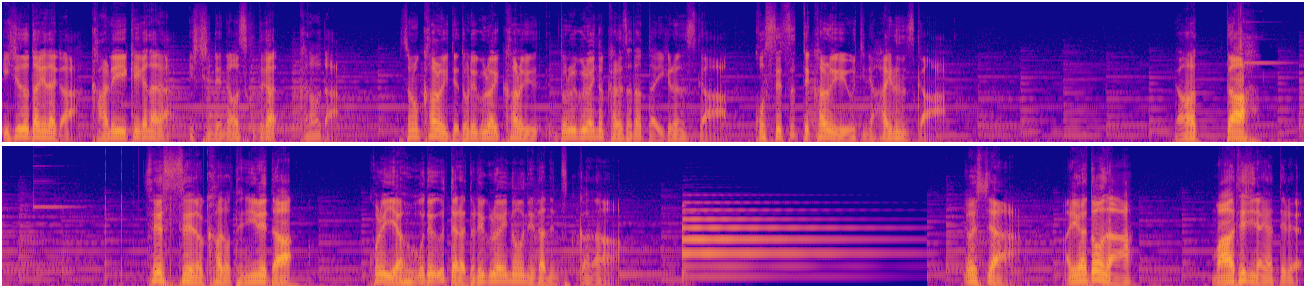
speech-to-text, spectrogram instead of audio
一度だけだが、軽い怪我なら一瞬で治すことが可能だ。その軽いってどれぐらい軽い、どれぐらいの軽さだったらいけるんですか？骨折って軽いうちに入るんですか？やった節制のカード手に入れたこれヤフオで売ったらどれぐらいの値段でつくかな？よっしゃ。ありがとうな。まあ、手品やってる。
